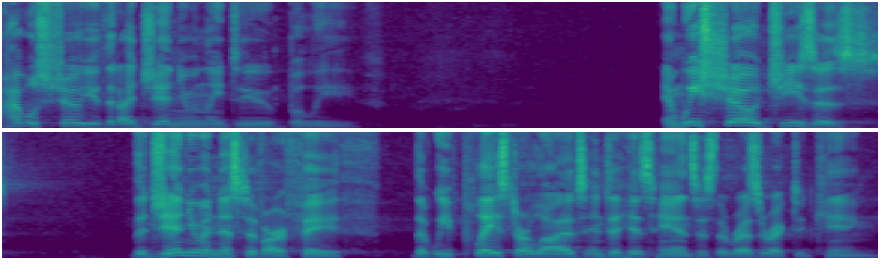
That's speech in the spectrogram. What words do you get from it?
I will show you that I genuinely do believe. And we show Jesus the genuineness of our faith, that we've placed our lives into his hands as the resurrected king.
